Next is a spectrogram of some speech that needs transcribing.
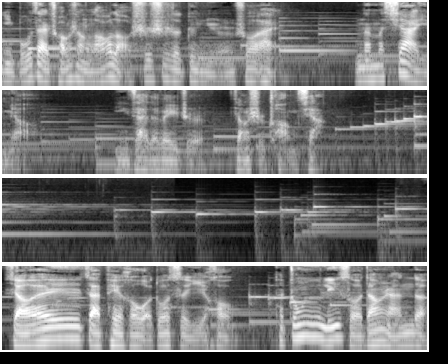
你不在床上老老实实的对女人说爱，那么下一秒，你在的位置将是床下。小 A 在配合我多次以后。他终于理所当然的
